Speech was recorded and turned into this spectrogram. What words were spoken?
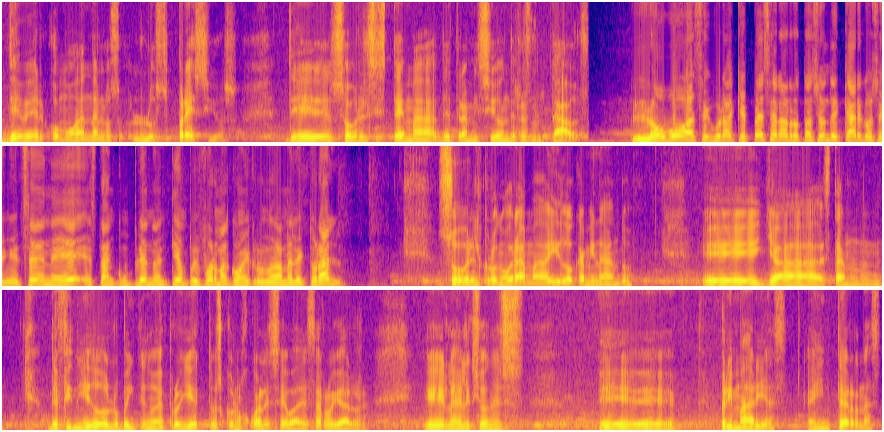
de ver cómo andan los, los precios de, sobre el sistema de transmisión de resultados. Lobo asegura que pese a la rotación de cargos en el CNE, están cumpliendo en tiempo y forma con el cronograma electoral. Sobre el cronograma ha ido caminando, eh, ya están definidos los 29 proyectos con los cuales se va a desarrollar eh, las elecciones eh, primarias e internas,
